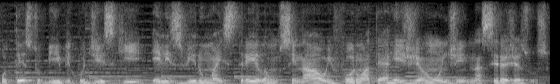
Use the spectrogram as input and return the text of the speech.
O texto bíblico diz que eles viram uma estrela, um sinal, e foram até a região onde nascera Jesus.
